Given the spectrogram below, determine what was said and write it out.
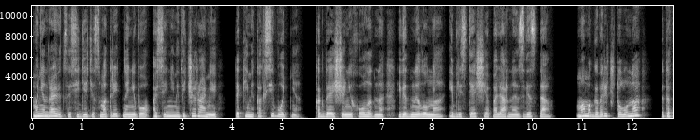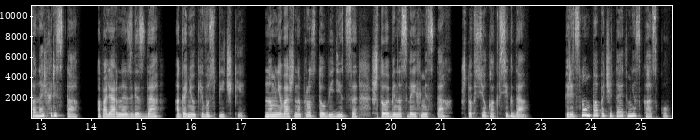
Мне нравится сидеть и смотреть на него осенними вечерами, такими как сегодня, когда еще не холодно и видны луна и блестящая полярная звезда. Мама говорит, что луна – это фонарь Христа, а полярная звезда – огонек его спички. Но мне важно просто убедиться, что обе на своих местах, что все как всегда. Перед сном папа читает мне сказку.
